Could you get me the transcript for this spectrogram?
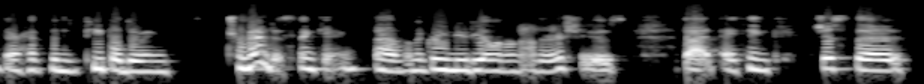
There have been people doing tremendous thinking um, on the Green New Deal and on other issues, but I think just the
